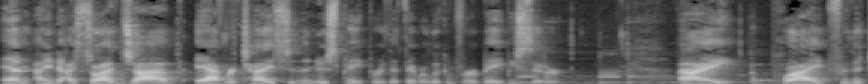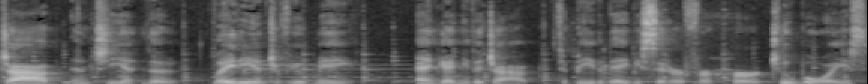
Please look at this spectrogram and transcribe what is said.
And I, I saw a job advertised in the newspaper that they were looking for a babysitter. I applied for the job, and she, the lady interviewed me and gave me the job to be the babysitter for her two boys.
